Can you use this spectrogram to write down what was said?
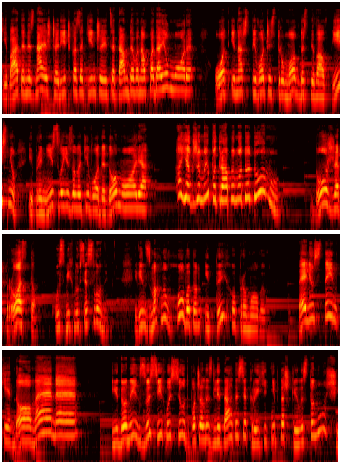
Хіба ти не знаєш, що річка закінчується там, де вона впадає в море? От і наш співочий струмок доспівав пісню і приніс свої золоті води до моря. А як же ми потрапимо додому? Дуже просто. Усміхнувся слоник. Він змахнув хоботом і тихо промовив. Пелюстинки до мене. І до них з усіх усюд почали злітатися крихітні пташки листоноші,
